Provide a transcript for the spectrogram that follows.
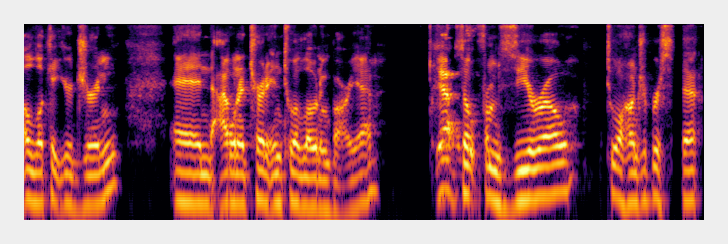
a look at your journey and i want to turn it into a loading bar yeah? Yeah. So from zero to 100%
